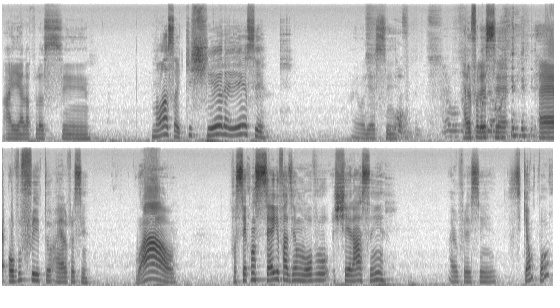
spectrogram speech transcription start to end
Aí ela falou assim: Nossa, que cheiro é esse? Aí eu olhei assim. Ovo. Aí eu falei assim: É ovo frito. Aí ela falou assim: Uau! Você consegue fazer um ovo cheirar assim? Aí eu falei assim: Você quer um pouco?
